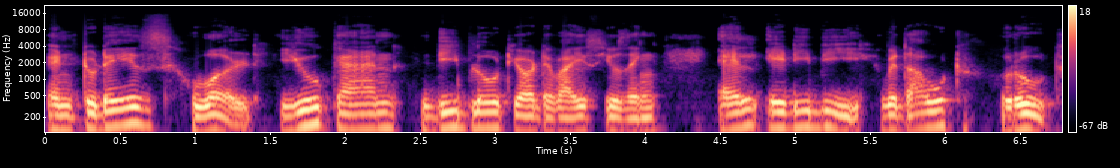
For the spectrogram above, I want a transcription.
in today's world, you can debloat your device using LADB without root,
